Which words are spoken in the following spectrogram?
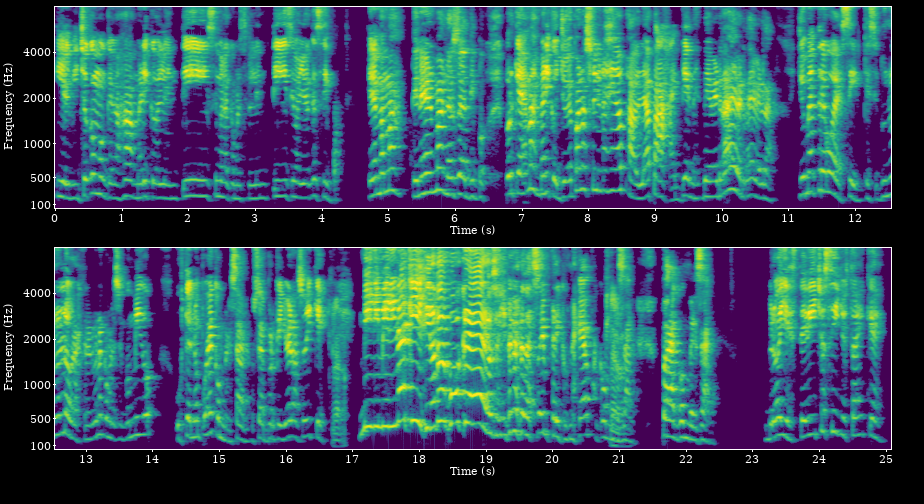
y el bicho como que, ajá, marico, lentísima, la conversación lentísima, yo que sí. ¿Tienes mamá? ¿Tienes hermano? O sea, tipo, porque además, marico, yo de pana soy una jeva para hablar paja, ¿entiendes? De verdad, de verdad, de verdad. Yo me atrevo a decir que si tú no logras tener una conversación conmigo, usted no puede conversar. O sea, porque yo ahora soy que, Claro. mini, mini, Kitty, no te lo puedo creer. O sea, yo de verdad soy marico, una jeva para conversar. Para conversar. Bro, y este bicho así, yo estaba en que,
